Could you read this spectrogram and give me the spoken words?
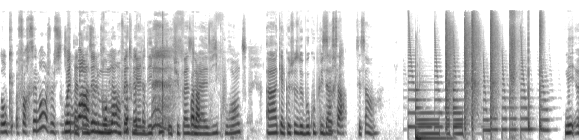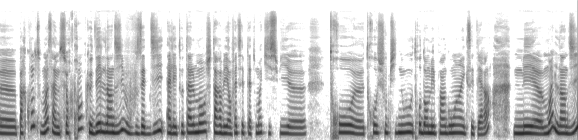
Donc forcément, je me suis dit, ouais, t'attendais le moment en fait où il y a le déclic et tu passes de la vie courante à quelque chose de beaucoup plus dark. C'est ça. C'est ça. Hein. Mais euh, par contre, moi, ça me surprend que dès le lundi, vous vous êtes dit, elle est totalement starbée. En fait, c'est peut-être moi qui suis euh, trop, euh, trop choupinou, trop dans mes pingouins, etc. Mais moi, le lundi,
